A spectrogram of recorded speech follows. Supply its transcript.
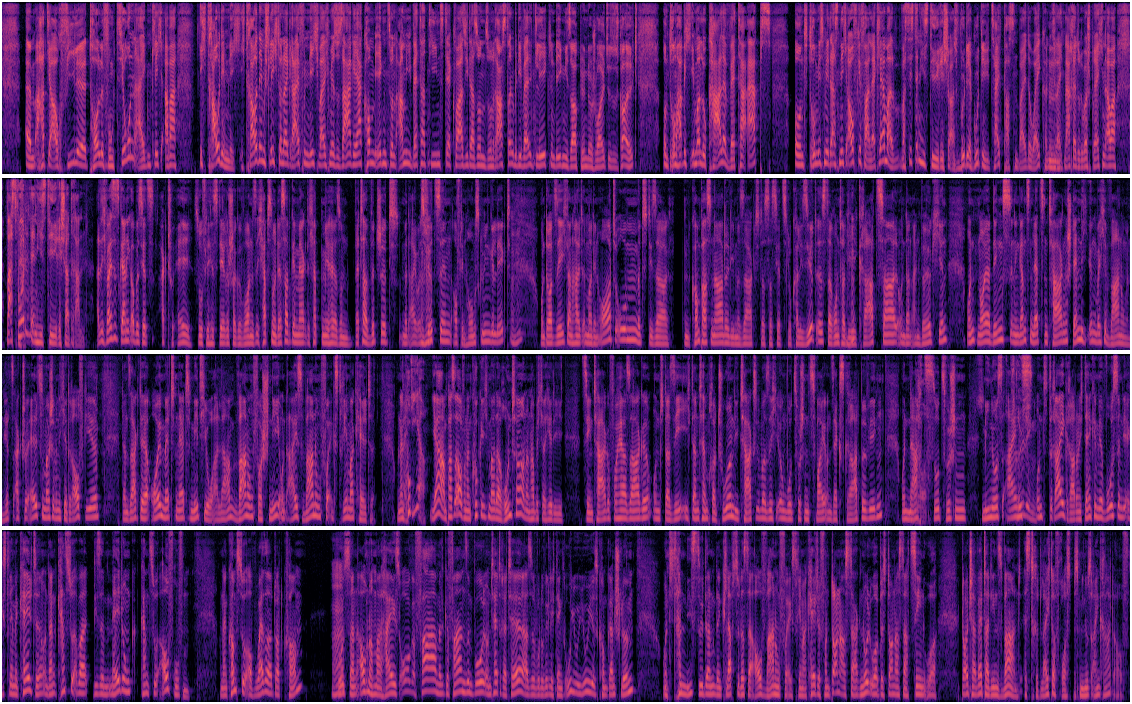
ähm, hat ja auch viele tolle Funktionen eigentlich, aber ich traue dem nicht. Ich traue dem schlicht und ergreifend nicht, weil ich mir so sage, ja komm, irgend so ein Ami-Wetterdienst, der quasi da so ein, so ein Raster über die Welt legt und irgendwie sagt, in der Schweiz ist es kalt. Und darum habe ich immer lokale Wetter-Apps und darum ist mir das nicht aufgefallen. Erklär mal, was ist denn hysterischer? Also würde ja gut in die Zeit passen, by the way, können wir mhm. vielleicht nachher drüber sprechen, aber was wurde denn hysterischer dran? Also ich weiß jetzt gar nicht, ob es jetzt aktuell so viel hysterischer geworden ist. Ich habe es nur deshalb gemerkt, ich habe mir hier so ein Wetter-Widget mit iOS mhm. 14 auf den Homescreen gelegt. Mhm. Und dort sehe ich dann halt immer den Ort oben mit dieser Kompassnadel, die mir sagt, dass das jetzt lokalisiert ist, darunter die mhm. Gradzahl und dann ein Wölkchen. Und neuerdings in den ganzen letzten Tagen ständig irgendwelche Warnungen. Jetzt aktuell zum Beispiel, wenn ich hier drauf gehe, dann sagt der EUMETNET Meteo-Alarm, Warnung vor Schnee und Eis, Warnung vor extremer Kälte. Und dann guck, dir? Ja, und pass auf, und dann gucke ich mal da runter und dann habe ich ja hier die 10-Tage-Vorhersage und da sehe ich dann Temperaturen, die tagsüber sich irgendwo zwischen 2 und 6 Grad bewegen und nachts oh. so zwischen minus 1 Frühling. und 3 Grad. Und ich denke mir, wo ist denn die extreme Kälte? Und dann kannst du aber diese Meldung kannst du aufrufen. Und dann kommst du auf weather.com mhm. wo es dann auch nochmal heißt, oh, Gefahr mit Gefahrensymbol und tetrete, also wo du wirklich denkst, uiuiui, es kommt ganz schlimm. Und dann liest du dann, dann klappst du das da auf, Warnung vor extremer Kälte von Donnerstag 0 Uhr bis Donnerstag 10 Uhr. Deutscher Wetterdienst warnt, es tritt leichter Frost bis minus 1 Grad auf.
